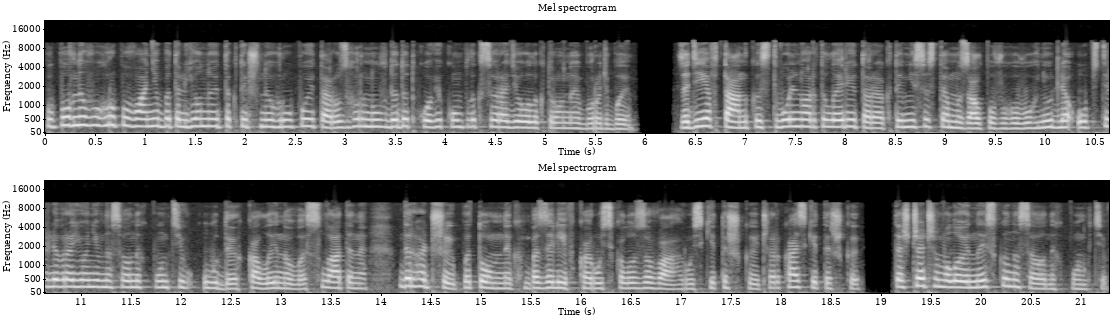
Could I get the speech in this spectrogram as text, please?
Поповнив угрупування батальйонною тактичною групою та розгорнув додаткові комплекси радіоелектронної боротьби. Задіяв танки, ствольну артилерію та реактивні системи залпового вогню для обстрілів районів населених пунктів Уди, Калинове, Слатине, Дергачі, Питомник, Базалівка, Руська Лозова, Руські Тишки, Черкаські Тишки та ще чималої низки населених пунктів.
